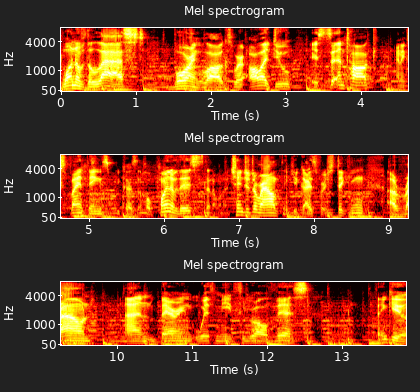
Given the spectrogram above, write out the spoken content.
one of the last boring vlogs where all I do is sit and talk and explain things because the whole point of this is that I want to change it around. Thank you guys for sticking around and bearing with me through all this. Thank you.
